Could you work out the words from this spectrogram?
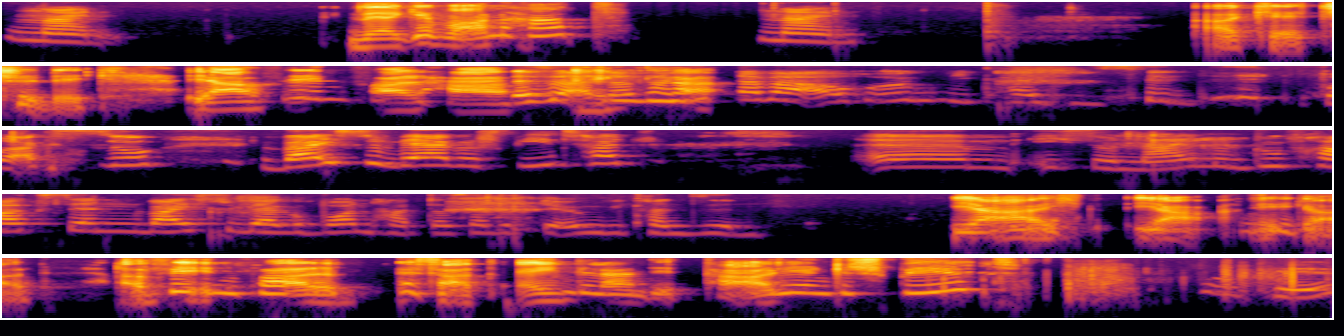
Nein. Wer gewonnen hat? Nein. Okay, chillig. Ja, auf jeden Fall hat Das, das England. ergibt aber auch irgendwie keinen Sinn. Du fragst so, weißt du, wer gespielt hat? Ähm, ich so, nein. Und du fragst dann, weißt du, wer gewonnen hat? Das ergibt ja irgendwie keinen Sinn. Ja, ich, ja, egal. Auf jeden Fall, es hat England, Italien gespielt. Okay.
